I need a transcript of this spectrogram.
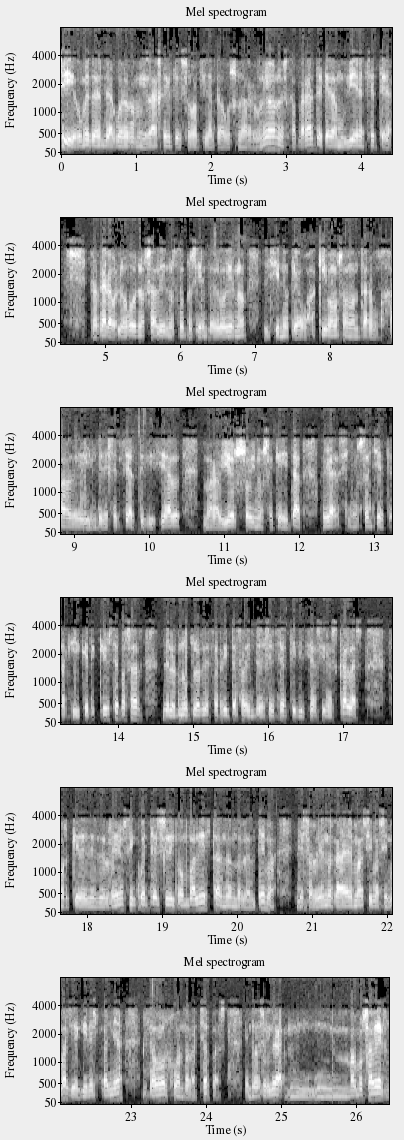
Sí, completamente de acuerdo con Miguel Ángel, que eso al fin y al cabo es una reunión, un escaparate, queda muy bien, etcétera. Pero claro, luego nos sale nuestro presidente del gobierno diciendo que aquí vamos a montar un hub de inteligencia artificial maravilloso y no sé qué y tal. Oye, señor Sánchez, aquí quiere usted pasar de los núcleos de ferritas a la inteligencia artificial sin escalas, porque desde los años 50 en Silicon Valley están dándole al tema, desarrollando cada vez más y más y más, y aquí en España estamos jugando a las chapas. Entonces, oiga, mm, vamos a ver,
